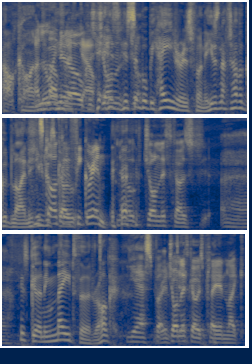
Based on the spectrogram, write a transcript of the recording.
Oh, come on. I no, love no, Lithgow. 'cause His, John- his simple behaviour is funny. He doesn't have to have a good line. He He's can got a just go, goofy grin. no John Lithgow's. Uh, He's gurning made Third Rock. yes, but Really John did. Lithgow is playing like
